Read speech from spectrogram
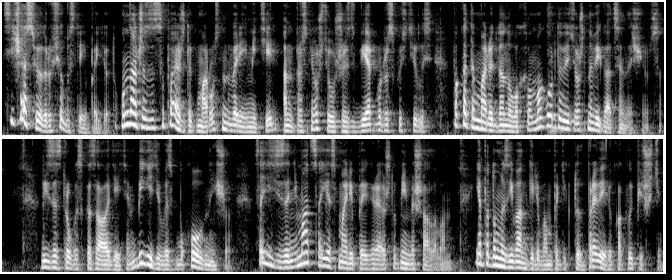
Сейчас Федор, все быстрее пойдет. У нас же засыпаешь, так мороз на дворе и метель, а проснешься, уже верба распустилась. Пока ты Марию до Нового Холмогорда везешь, навигация начнется. Лиза строго сказала детям, бегите в избу, холодно еще. Садитесь заниматься, а я с Марией поиграю, чтобы не мешало вам. Я потом из Евангелия вам подиктую, проверю, как вы пишете.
